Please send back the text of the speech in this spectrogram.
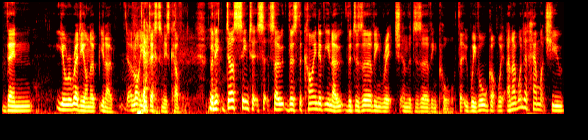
then you're already on a you know a lot of your Yeah. is covered. But it does seem to so, so there's the kind of you know the deserving rich and the deserving poor that we've all got. with- And I wondered how much you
